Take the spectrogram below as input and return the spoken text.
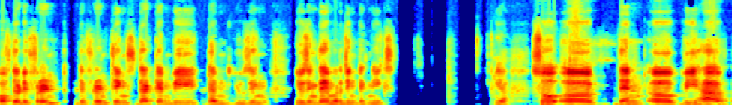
of the different different things that can be done using using the emerging techniques yeah. So uh, then uh, we have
